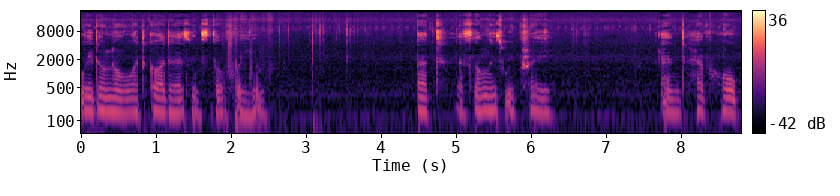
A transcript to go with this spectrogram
we don't know what God has in store for him. But as long as we pray and have hope,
